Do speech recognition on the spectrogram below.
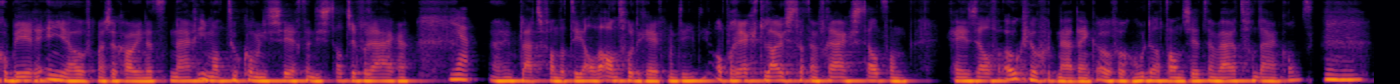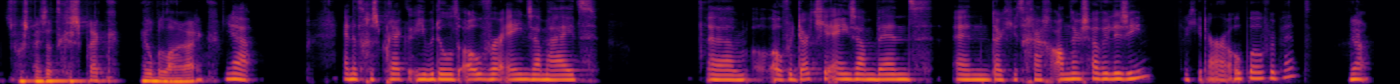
proberen in je hoofd, maar zo gauw je het naar iemand toe communiceert en die stelt je vragen, Ja, eh, in plaats van dat hij al de antwoorden geeft, maar die, die oprecht luistert en vragen stelt, dan ga je zelf ook heel goed nadenken over hoe dat dan zit en waar het vandaan komt. Mhm. Dus volgens mij is dat gesprek heel belangrijk. ja. En het gesprek, je bedoelt over eenzaamheid, ehm, over dat je eenzaam bent en dat je het graag anders zou willen zien, dat je daar open over bent. Ja,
